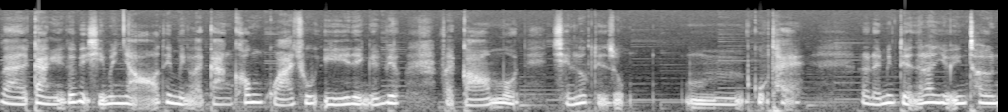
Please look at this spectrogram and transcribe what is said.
Và càng những cái vị trí mà nhỏ thì mình lại càng không quá chú ý đến cái việc phải có một chiến lược tuyển dụng um, cụ thể. Rồi đấy mình tuyển rất là nhiều intern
